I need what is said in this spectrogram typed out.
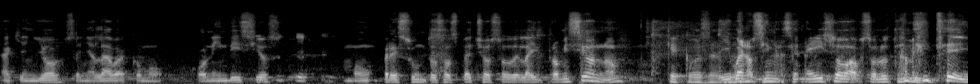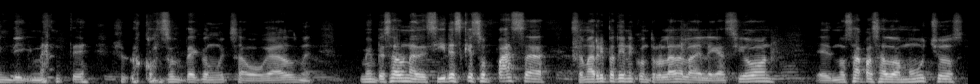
a quien yo señalaba como con indicios como un presunto sospechoso de la intromisión, ¿no? Qué cosa. Y bueno, sí, se me hizo absolutamente indignante. Lo consulté con muchos abogados. Me, me empezaron a decir, es que eso pasa. Samarripa tiene controlada la delegación eh, nos ha pasado a muchos.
